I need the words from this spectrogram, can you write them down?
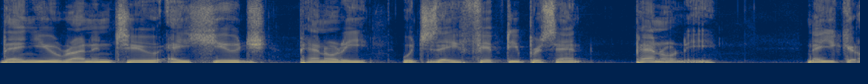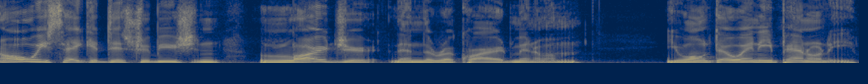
then you run into a huge penalty, which is a 50% penalty. Now, you can always take a distribution larger than the required minimum. You won't owe any penalty.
